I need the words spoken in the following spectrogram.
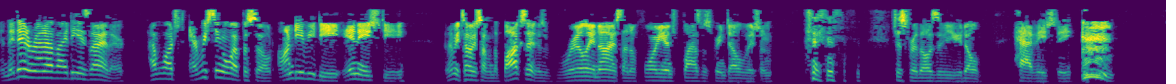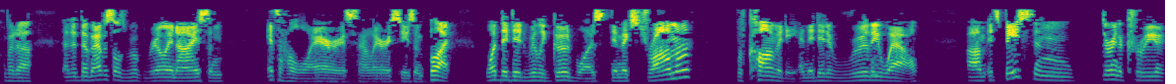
And they didn't run out of ideas either. I watched every single episode on DVD in HD. Let me tell you something, the box set is really nice on a 40 inch plasma screen television. Just for those of you who don't have HD. but uh, the, the episodes look really nice, and it's a hilarious, hilarious season. But what they did really good was they mixed drama with comedy, and they did it really well. Um, it's based in during the Korean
